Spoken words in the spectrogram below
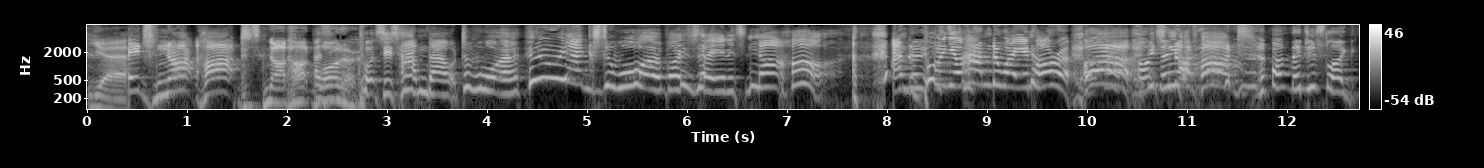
Yeah. it's not hot. It's not hot As water. He puts his hand out to water. Who reacts to water by saying it's not hot and pulling your hand away in horror? Ah, it's they- not hot. Aren't there just like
